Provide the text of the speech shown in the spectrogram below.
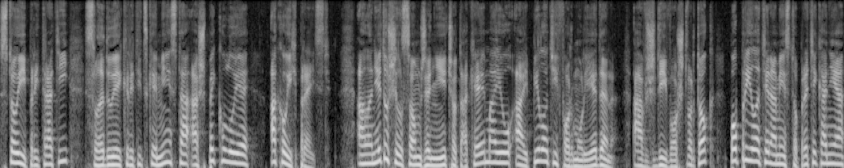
Stojí pri trati, sleduje kritické miesta a špekuluje, ako ich prejsť. Ale netušil som, že niečo také majú aj piloti Formuly 1 a vždy vo štvrtok po prílete na miesto pretekania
